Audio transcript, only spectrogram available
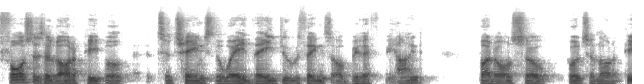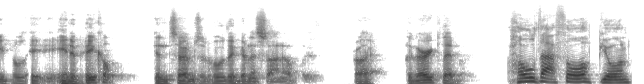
forces a lot of people to change the way they do things or be left behind, but also puts a lot of people in a pickle in terms of who they're going to sign up with, right? They're very clever. Hold that thought, Bjorn.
